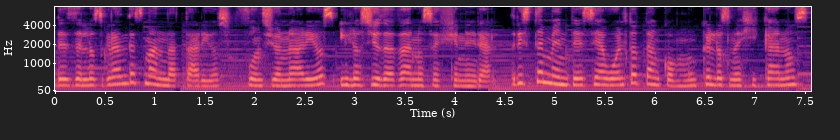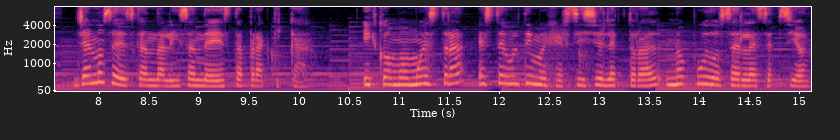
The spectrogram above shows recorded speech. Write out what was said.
desde los grandes mandatarios, funcionarios y los ciudadanos en general. Tristemente se ha vuelto tan común que los mexicanos ya no se escandalizan de esta práctica. Y como muestra, este último ejercicio electoral no pudo ser la excepción.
